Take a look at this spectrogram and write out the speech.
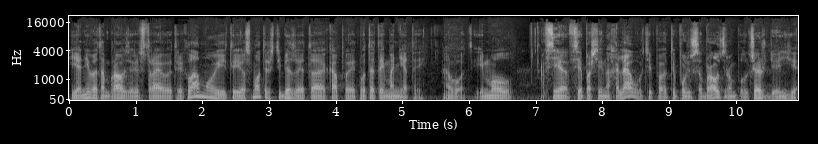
И они в этом браузере встраивают рекламу, и ты ее смотришь, тебе за это капает вот этой монетой. Вот. И, мол, все, все пошли на халяву, типа, ты пользуешься браузером, получаешь деньги.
